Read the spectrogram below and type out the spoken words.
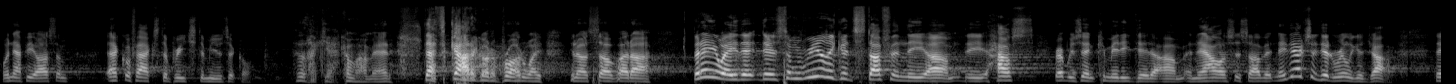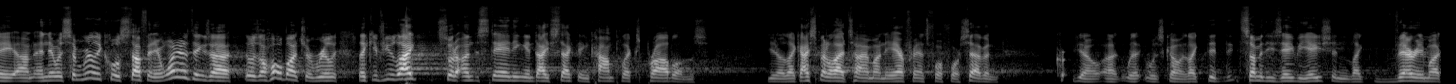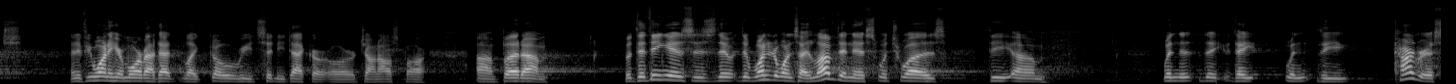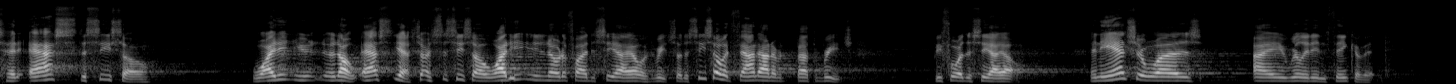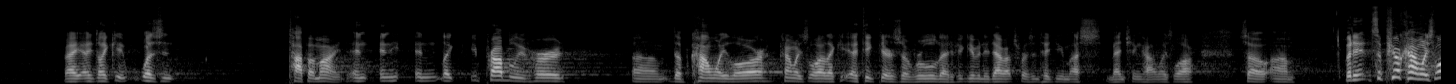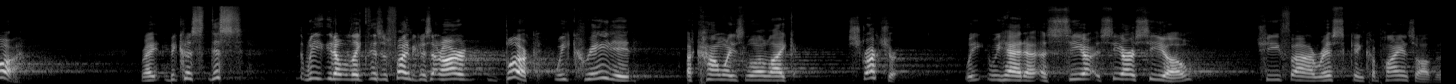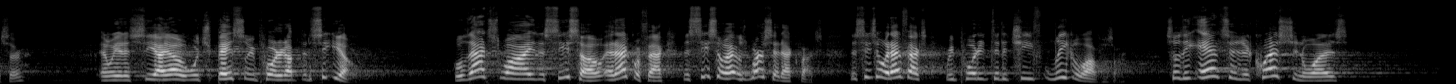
Wouldn't that be awesome? Equifax to breach the musical. They're like, yeah, come on, man. That's got to go to Broadway. You know, so, but, uh, but anyway, the, there's some really good stuff in the, um, the House Represent Committee did um, analysis of it, and they actually did a really good job. They, um, and there was some really cool stuff in there. One of the things, uh, there was a whole bunch of really, like if you like sort of understanding and dissecting complex problems, you know, like I spent a lot of time on the Air France 447, you know, uh, was going. Like did, did some of these aviation, like very much, and if you want to hear more about that, like go read Sidney Dekker or John Allspaw. Uh, but, um, but the thing is, is the, the, one of the ones I loved in this, which was the, um, when the, the, they, when the Congress had asked the CISO, why didn't you, uh, no, asked, yes, yeah, the CISO, why didn't you notify the CIO of the breach? So the CISO had found out about the breach before the CIO. And the answer was, I really didn't think of it. Right? I, like it wasn't top of mind. And, and, and like you probably have heard um, the Conway Law. Conway's Law, like I think there's a rule that if you're giving a DevOps presentation, you must mention Conway's Law. So, um, but it's a pure Conway's Law, right? Because this, we, you know, like this is funny because in our book, we created a Conway's Law like structure we, we had a, a CR, CRCO, Chief uh, Risk and Compliance Officer, and we had a CIO, which basically reported up to the CEO. Well, that's why the CISO at Equifax, the CISO was worse at Equifax. The CISO at Equifax reported to the Chief Legal Officer. So the answer to the question was,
